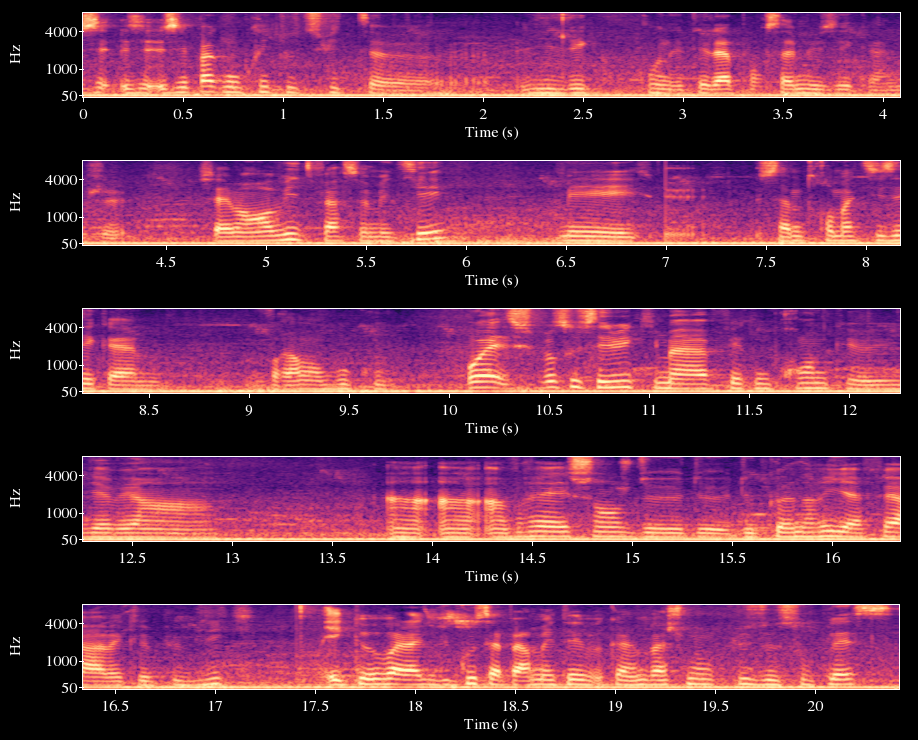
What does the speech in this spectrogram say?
J'ai pas compris tout de suite euh, l'idée qu'on était là pour s'amuser quand même. J'avais envie de faire ce métier, mais euh, ça me traumatisait quand même vraiment beaucoup. Ouais, je pense que c'est lui qui m'a fait comprendre qu'il y avait un, un, vrai échange de, conneries à faire avec le public et que voilà, du coup, ça permettait quand même vachement plus de souplesse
